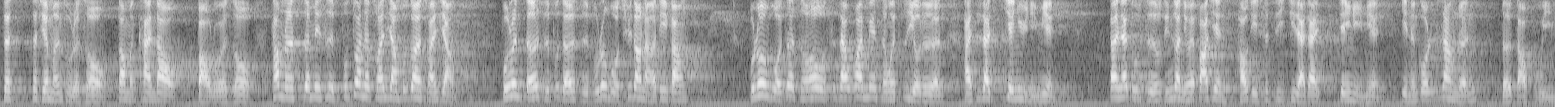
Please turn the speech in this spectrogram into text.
这这些门徒的时候，当我们看到保罗的时候，他们的生命是不断的传讲，不断的传讲，不论得时不得时，不论我去到哪个地方，不论我这时候是在外面成为自由的人，还是在监狱里面。当你在读《使徒行传》，你会发现好几次记记载在监狱里面，也能够让人得着福音，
